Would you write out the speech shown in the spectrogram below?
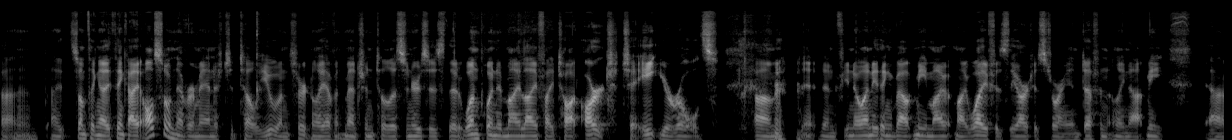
Uh, I, something I think I also never managed to tell you, and certainly haven't mentioned to listeners, is that at one point in my life I taught art to eight-year-olds. Um, and, and, if you know anything about me, my my wife is the art historian, definitely not me. Uh,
